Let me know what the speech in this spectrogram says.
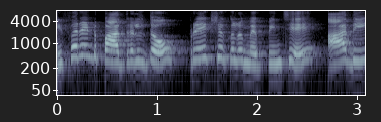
డిఫరెంట్ పాత్రలతో ప్రేక్షకులు మెప్పించే ఆది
